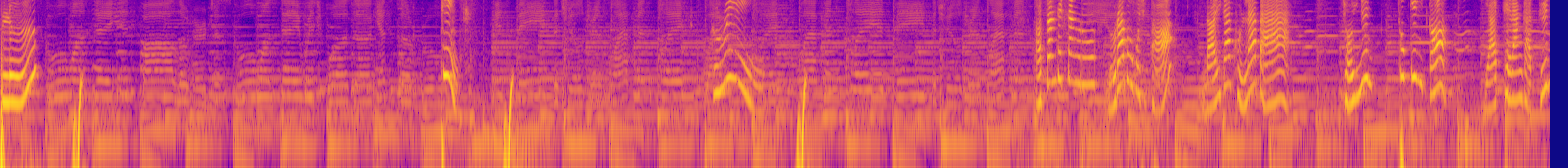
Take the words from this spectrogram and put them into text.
블루? 핑크? 그린? 어떤 색상으로 놀아보고 싶어? 너희가 골라봐. 저희는 토끼니까 야채랑 같은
